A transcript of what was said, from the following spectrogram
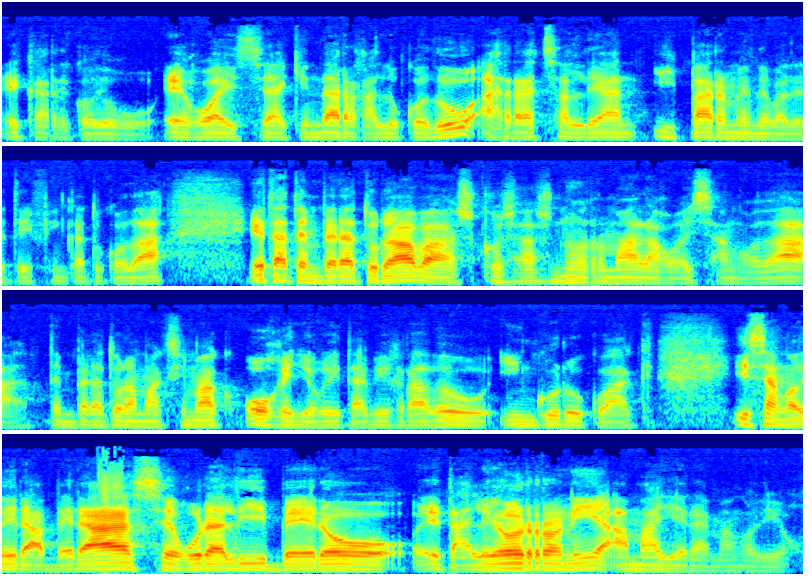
ekarriko dugu. Egoaizeak indar galduko du, arratsaldean ipar mende finkatuko da, eta temperatura ba, askozaz normalagoa izango da. Temperatura maksimak hogei hogeita bi gradu ingurukoak izango dira. Beraz, segurali, bero eta lehorroni amaiera emango diogu.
